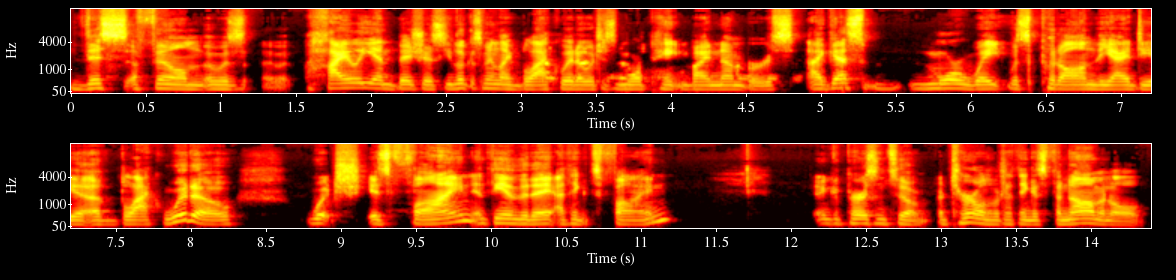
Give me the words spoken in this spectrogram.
this a film that was uh, highly ambitious. You look at something like Black Widow, which is more paint by numbers. I guess more weight was put on the idea of Black Widow, which is fine at the end of the day. I think it's fine in comparison to Eternals, which I think is phenomenal,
